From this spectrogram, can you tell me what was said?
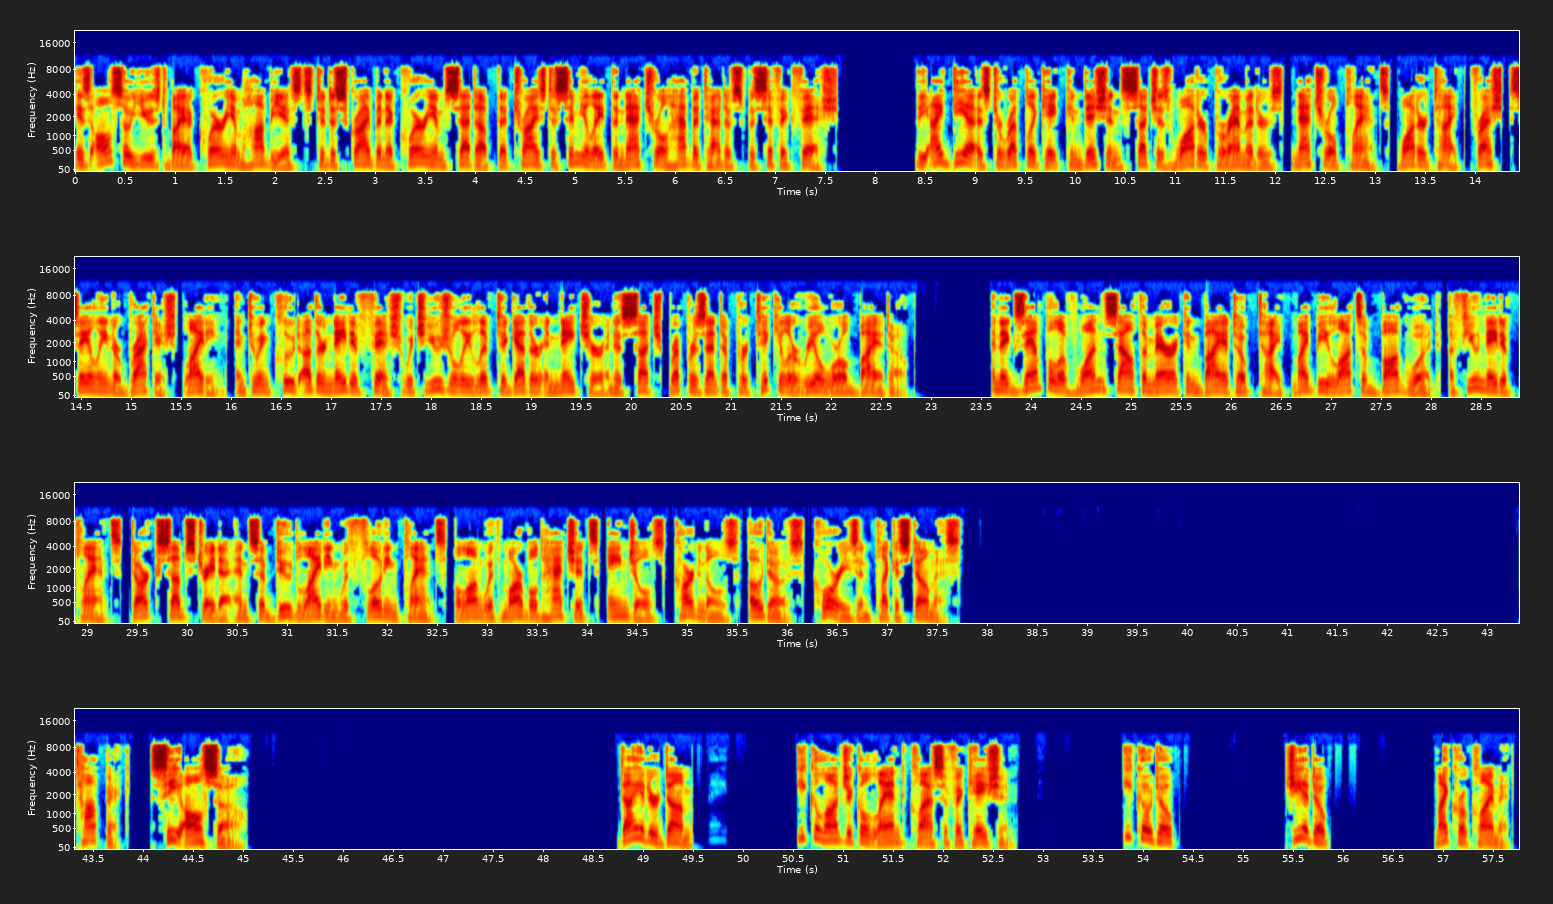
is also used by aquarium hobbyists to describe an aquarium setup that tries to simulate the natural habitat of specific fish. The idea is to replicate conditions such as water parameters, natural plants, water type fresh, saline or brackish, lighting, and to include other native fish which usually live together in nature and as such, represent a particular real-world biotope. An example of one South American biotope type might be lots of bog wood, a few native plants, dark substrata and subdued lighting with floating plants, along with marbled hatchets, angels, cardinals, otos, cories and plecostomus. See also Dieter Dumb Ecological land classification Ecotope Geotope Microclimate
